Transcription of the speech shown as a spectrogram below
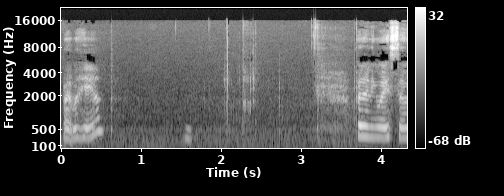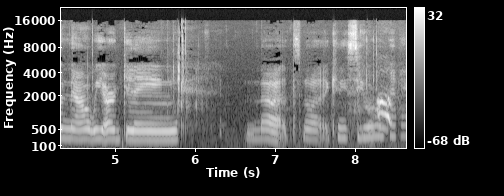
Bite my hand? But anyway, so now we are getting. That's not. Can you see what we're getting?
